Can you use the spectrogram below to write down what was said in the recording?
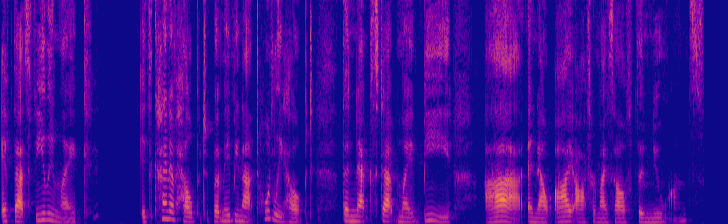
if that's feeling like it's kind of helped, but maybe not totally helped, the next step might be ah, and now I offer myself the nuance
